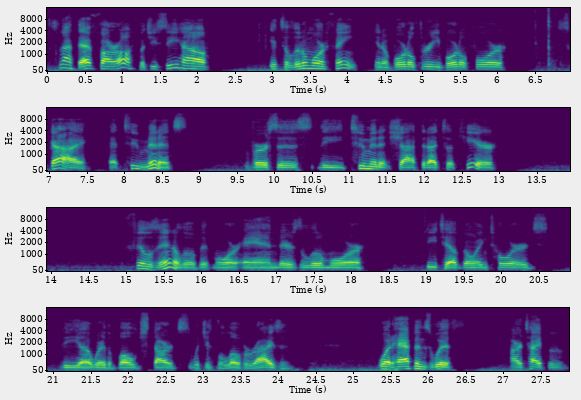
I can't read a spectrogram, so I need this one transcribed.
it's not that far off, but you see how it's a little more faint in a Bortle 3, Bortle 4 sky at two minutes versus the two minute shot that I took here fills in a little bit more and there's a little more detail going towards the uh, where the bulge starts which is below horizon. What happens with our type of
